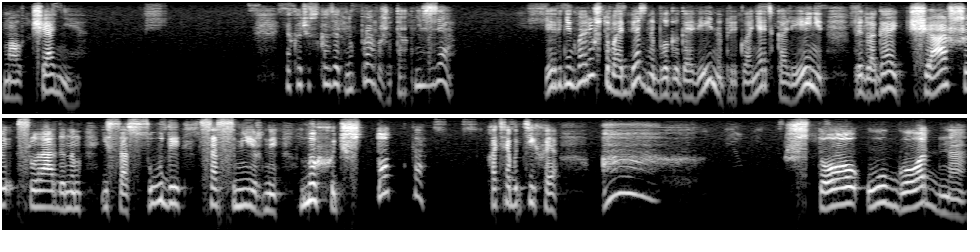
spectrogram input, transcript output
Молчание. Я хочу сказать, ну право же, так нельзя. Я ведь не говорю, что вы обязаны благоговейно преклонять колени, предлагая чаши с ладаном и сосуды со смирны, но хоть что-то, хотя бы тихое «Ах, что угодно».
